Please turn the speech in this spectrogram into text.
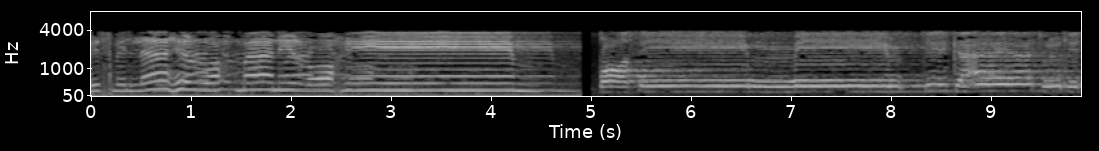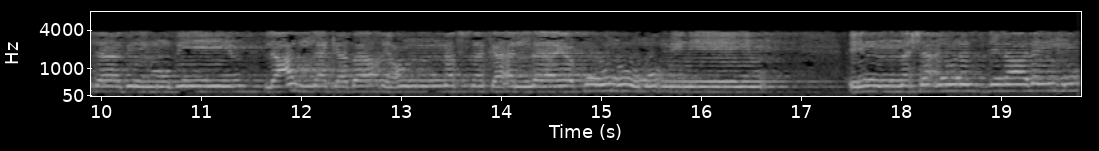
بسم الله الرحمن الرحيم طاسيم ميم. تلك آيات الكتاب المبين. لعلك باخع نفسك ألا يكونوا مؤمنين. إن نشأ ننزل عليهم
